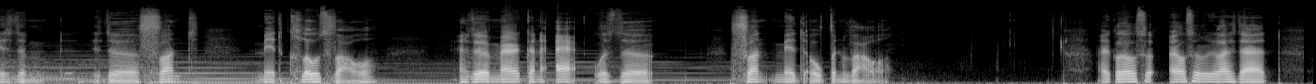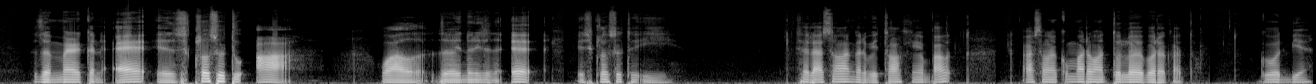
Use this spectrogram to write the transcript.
is the is the front mid closed vowel and the American e was the front mid open vowel. I could also I also realized that the American e is closer to a while the Indonesian e is closer to e. So that's all I'm going to be talking about. Assalamualaikum warahmatullahi wabarakatuh. Goodbye.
